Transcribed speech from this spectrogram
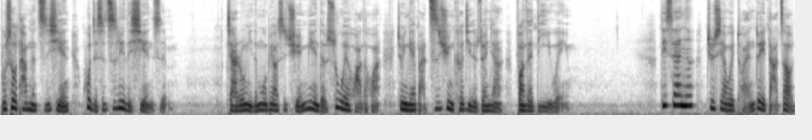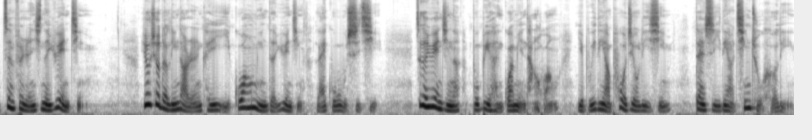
不受他们的职衔或者是资历的限制。假如你的目标是全面的数位化的话，就应该把资讯科技的专家放在第一位。第三呢，就是要为团队打造振奋人心的愿景。优秀的领导人可以以光明的愿景来鼓舞士气。这个愿景呢，不必很冠冕堂皇，也不一定要破旧立新，但是一定要清楚合理。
